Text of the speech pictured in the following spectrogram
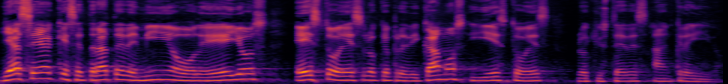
ya sea que se trate de mí o de ellos, esto es lo que predicamos y esto es lo que ustedes han creído.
